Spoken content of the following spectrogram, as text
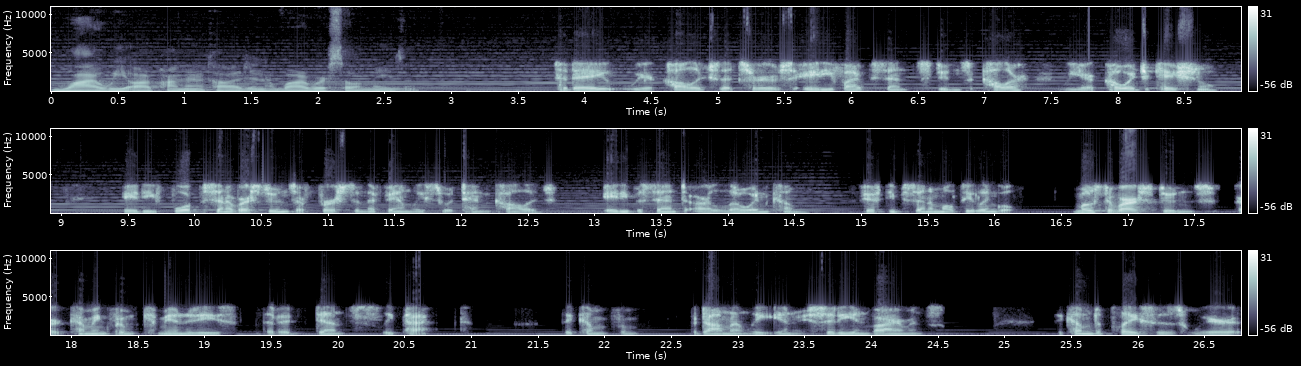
why we are Pine Manor College and why we're so amazing. Today, we are a college that serves 85% students of color. We are coeducational. 84% of our students are first in their families to attend college. 80% are low income. 50% are multilingual. Most of our students are coming from communities that are densely packed. They come from predominantly inner city environments. They come to places where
